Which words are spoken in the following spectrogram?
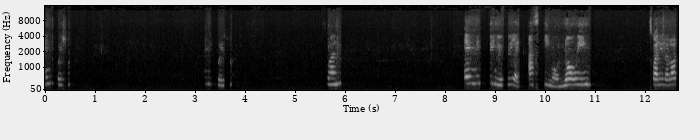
Any question? Any question? Swallow? Anything you feel like asking or knowing? Swallowed a lot?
